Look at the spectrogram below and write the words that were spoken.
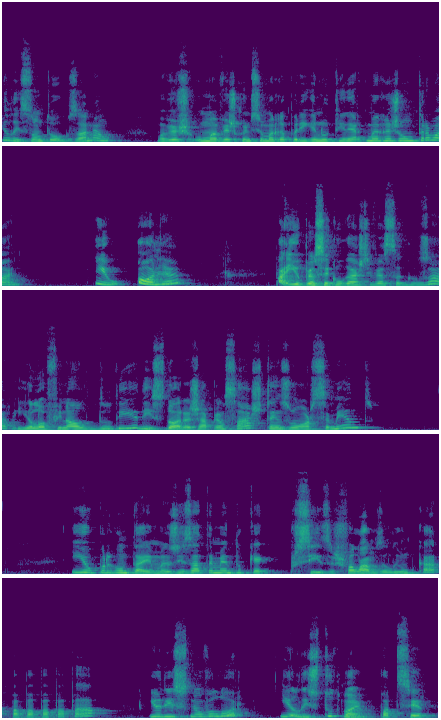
Ele disse: Não estou a gozar, não. Uma vez, uma vez conheci uma rapariga no Tinder que me arranjou um trabalho. Eu: Olha. Pá, eu pensei que o gajo estivesse a gozar. E ele, ao final do dia, disse: Dora, já pensaste? Tens um orçamento? E eu perguntei: Mas exatamente do que é que precisas? Falámos ali um bocado, pá, pá, pá, pá, pá. E eu disse-lhe um valor. E ele disse: Tudo bem, pode ser.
